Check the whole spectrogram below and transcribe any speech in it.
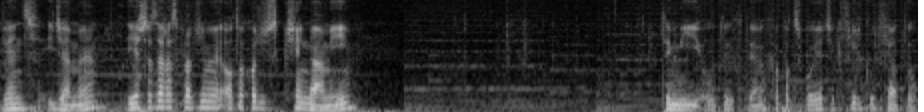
więc idziemy. Jeszcze zaraz sprawdzimy o co chodzi z księgami. Tymi u tych tym. Chyba potrzebujecie kilku kwiatów.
